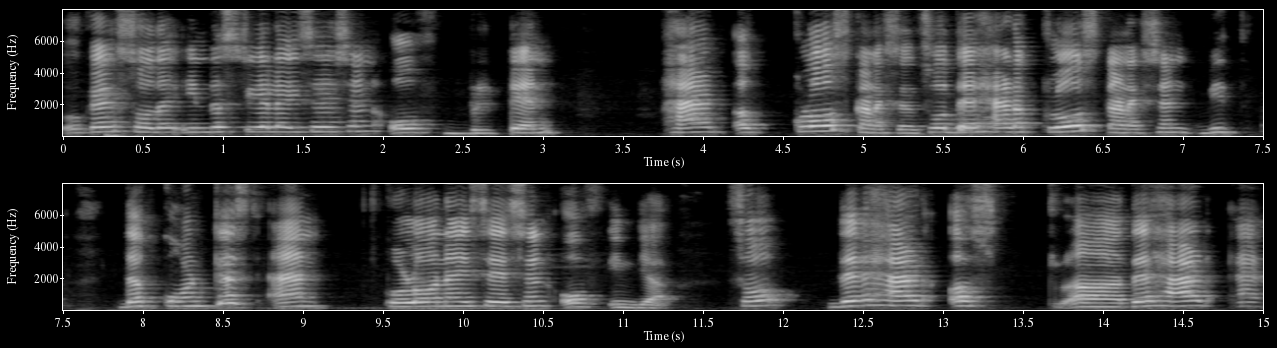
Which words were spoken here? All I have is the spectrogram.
okay, so the industrialization of Britain had a close connection. So they had a close connection with the conquest and colonization of India. So they had a uh, they had an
